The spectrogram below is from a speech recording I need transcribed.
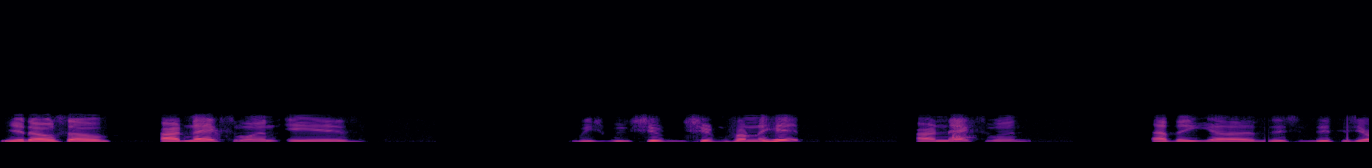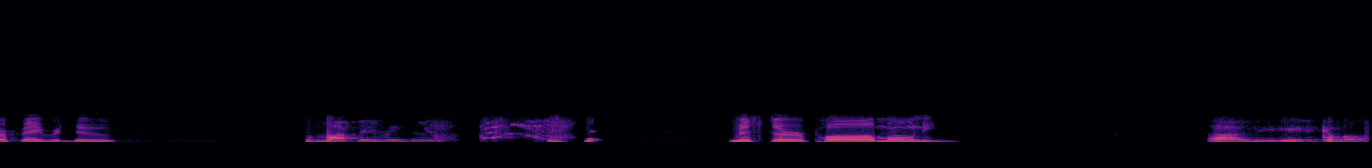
You know, so our next one is we we shoot shooting from the hip. Our next one, I think uh, this this is your favorite dude, My favorite dude. Mr. Paul Mooney. Oh yeah, come on.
